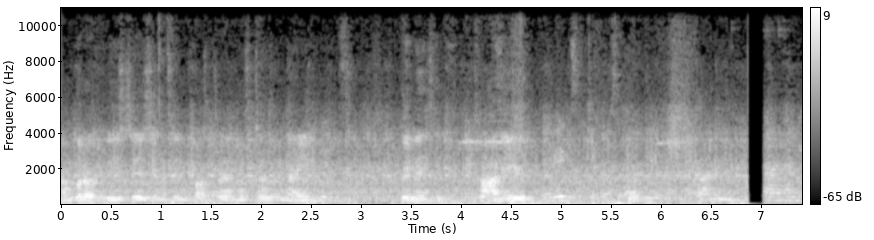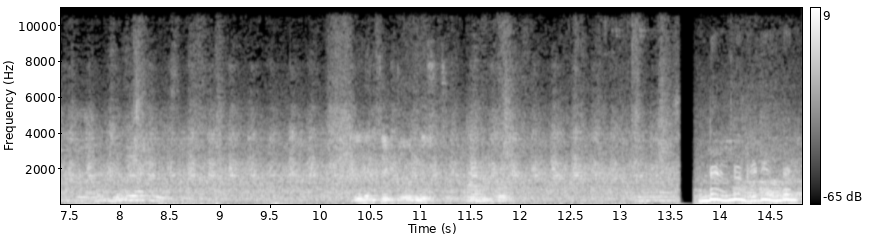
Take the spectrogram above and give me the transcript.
number of registrations in first trimester nine పెనిసి కానీ కానీ ఉండండి ఉండండి రెడీ ఉండండి.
